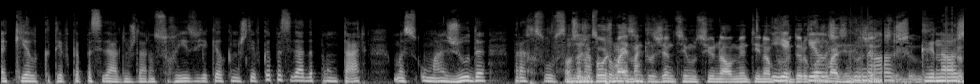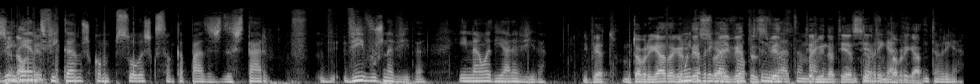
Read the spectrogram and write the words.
Aquele que teve capacidade de nos dar um sorriso e aquele que nos teve capacidade de apontar uma, uma ajuda para a resolução Ou seja, com os problema. mais inteligentes emocionalmente e não porventura com os mais inteligentes que nós, que nós identificamos como pessoas que são capazes de estar vivos na vida e não adiar a vida. Ivete, muito obrigado. Agradeço muito a Ivete Azevedo ter vindo à TSF. Muito obrigado. Muito obrigado. Muito obrigado.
